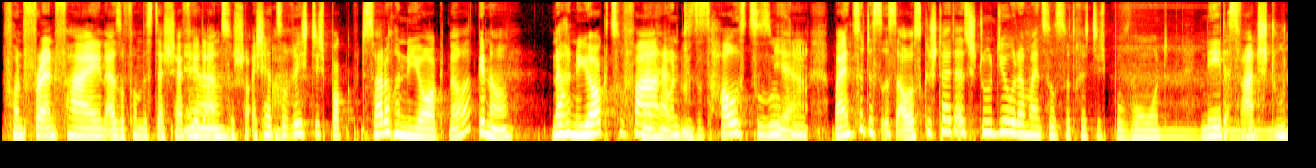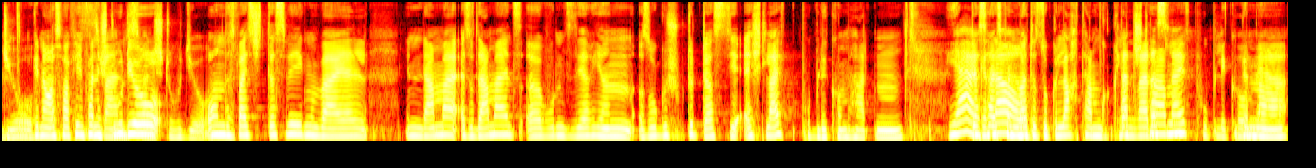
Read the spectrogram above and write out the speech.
von Fran Fine, also von Mr. Sheffield, Ja. anzuschauen. Ich hatte so richtig Bock. Das war doch in New York, ne? Genau. nach New York zu fahren Manhattan. und dieses Haus zu suchen. Ja. Meinst du, das ist ausgestellt als Studio oder meinst du, es wird richtig bewohnt? Nee, das war ein Studio. Genau, es war auf jeden Fall ein Studio. ein Studio. Und das weiß ich deswegen, weil in damals, also damals äh, wurden die Serien so geshootet, dass die echt Live-Publikum hatten. Ja, das genau. heißt, wenn Leute so gelacht haben, dann geklatscht war das haben. Live-Publikum. Genau. Ja,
